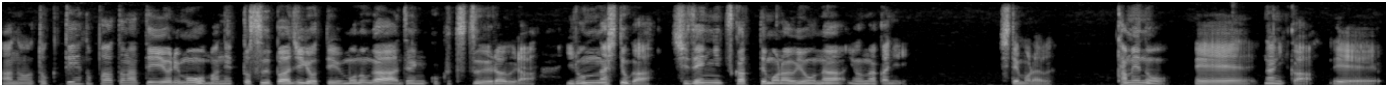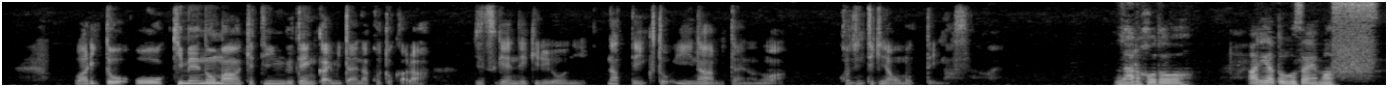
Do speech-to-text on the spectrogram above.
あの、特定のパートナーっていうよりも、まあ、ネットスーパー事業っていうものが全国津々浦々、いろんな人が自然に使ってもらうような世の中にしてもらうための、えー、何か、えー、割と大きめのマーケティング展開みたいなことから実現できるようになっていくといいな、みたいなのは、個人的には思っています。なるほど。ありがとうございます。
